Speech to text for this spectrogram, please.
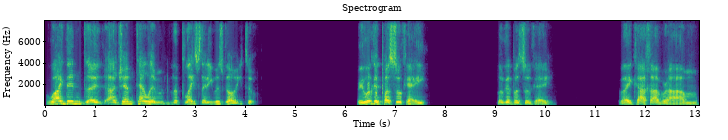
Why didn't uh, Hashem tell him the place that he was going to? We look at pasuke. Look at pasuke. A. Vaikach Avraham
